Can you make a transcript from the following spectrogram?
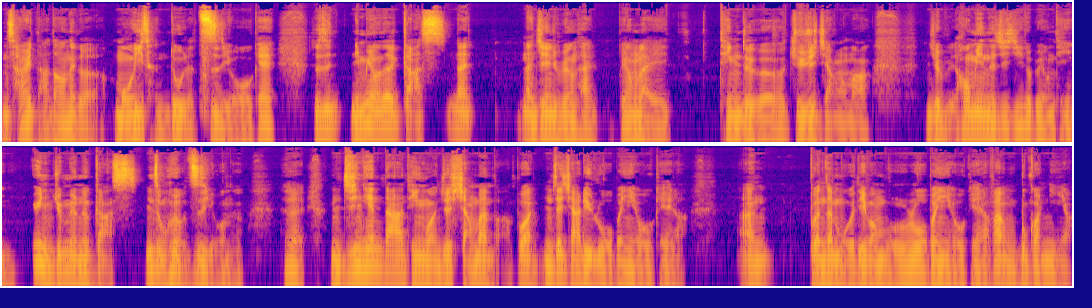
你才会达到那个某一程度的自由。OK，就是你没有那个 gas，那那今天就不用来不用来听这个继续讲了吗？你就后面的几集都不用听，因为你就没有那个 gas，你怎么会有自由呢？对不对？你今天大家听完就想办法，不然你在家里裸奔也 OK 啦。嗯，不然在某个地方裸裸奔也 OK 啊，反正我不管你啊。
